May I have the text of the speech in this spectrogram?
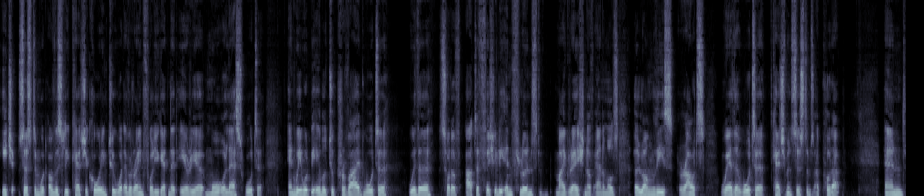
Each system would obviously catch according to whatever rainfall you get in that area, more or less water. And we would be able to provide water with a sort of artificially influenced migration of animals along these routes where the water catchment systems are put up. And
